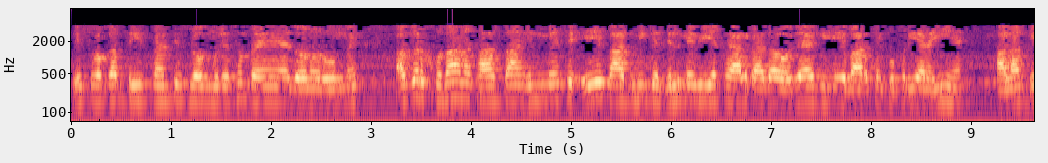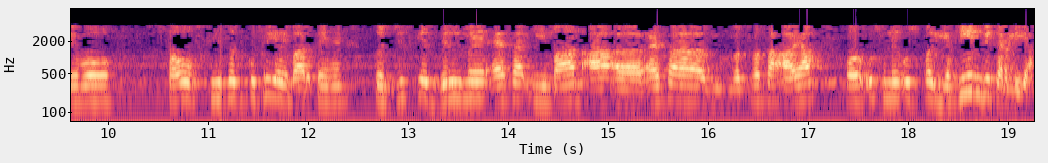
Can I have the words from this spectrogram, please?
اس وقت تیس، پینتیس لوگ مجھے سن رہے ہیں دونوں روم میں۔ اگر خدا نخواستہ ان میں سے ایک آدمی کے دل میں بھی یہ خیال پیدا ہو جائے کہ یہ عبارتیں کفریہ نہیں ہیں، حالانکہ وہ سو فیصد کفری عبارتیں ہیں۔ تو جس کے دل میں ایسا ایمان ایسا وسوسہ آیا اور اس نے اس پر یقین بھی کر لیا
